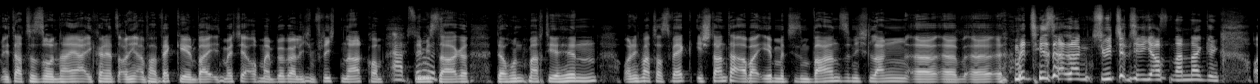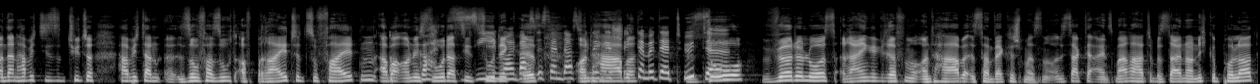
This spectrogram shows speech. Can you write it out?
Ich dachte so, naja, ich kann jetzt auch nicht einfach weggehen, weil ich möchte ja auch meinen bürgerlichen Pflichten nachkommen, Absolut. indem ich sage, der Hund macht hier hin und ich mache das weg. Ich stand da aber eben mit diesem wahnsinnig langen, äh, äh, äh, mit dieser langen Tüte, die nicht auseinanderging. Und dann habe ich diese Tüte, habe ich dann äh, so versucht auf Breite zu falten, aber auch nicht Gott, so, dass sie zu Simon, dick was ist. ist denn das für und eine habe Geschichte mit der Tüte? So würdelos reingegriffen und habe es dann weggeschmissen. Und ich sagte eins, Mara hatte bis dahin noch nicht gepullert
